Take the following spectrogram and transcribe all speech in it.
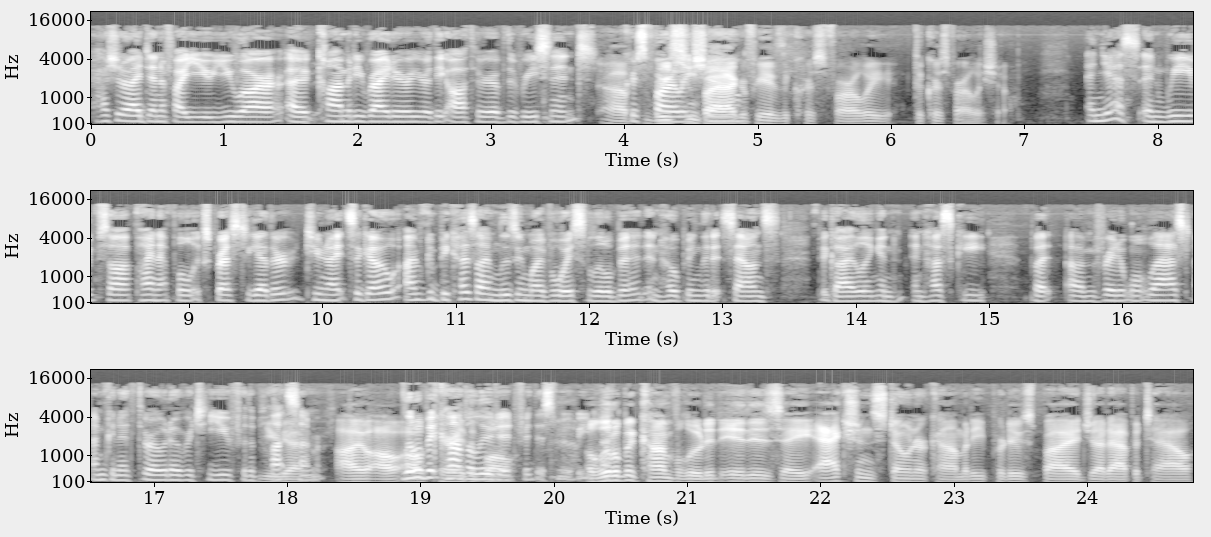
How should I identify you? You are a comedy writer. You're the author of the recent uh, Chris Farley recent show. biography of the Chris Farley, the Chris Farley show. And yes, and we saw Pineapple Express together two nights ago. I'm because I'm losing my voice a little bit and hoping that it sounds beguiling and, and husky, but I'm afraid it won't last. I'm going to throw it over to you for the plot summary. I, a little I'll bit convoluted for this movie. A little bit convoluted. It is a action stoner comedy produced by Judd Apatow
